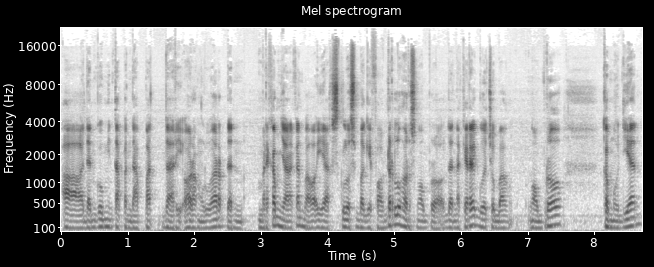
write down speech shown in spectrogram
uh, dan gue minta pendapat dari orang luar dan mereka menyarankan bahwa ya lu sebagai founder lu harus ngobrol. Dan akhirnya gue coba ngobrol kemudian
